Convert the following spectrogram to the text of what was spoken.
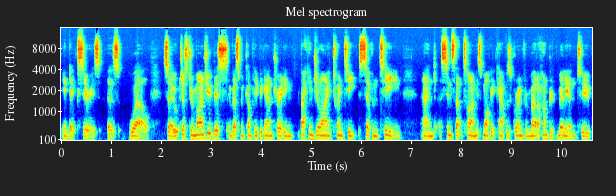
index series as well. So, just to remind you, this investment company began trading back in July 2017 and since that time, its market cap has grown from about 100 million to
